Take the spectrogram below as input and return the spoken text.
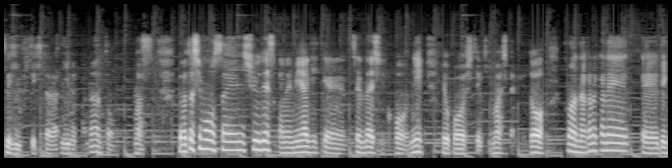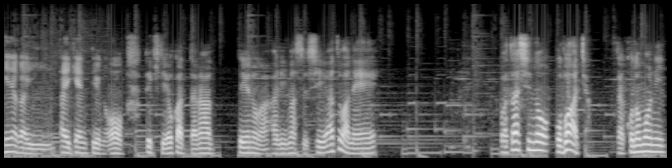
ぜひ行ってきたらいいのかなと思います。で私も先週ですかね、宮城県仙台市の方に旅行してきましたけど、まあなかなかね、えー、できない体験っていうのをできてよかったなっていうのがありますし、あとはね、私のおばあちゃん、だ子供に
